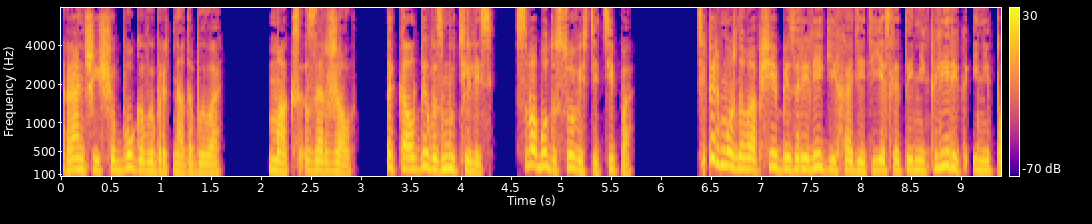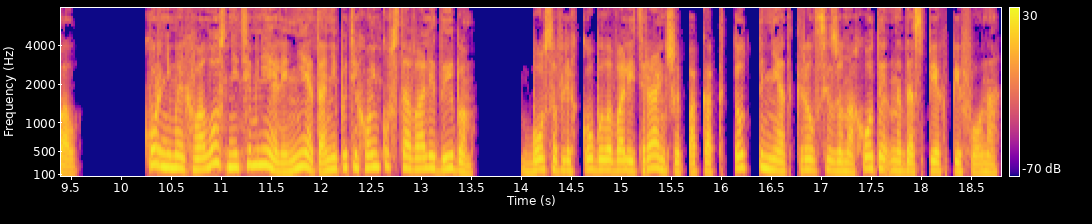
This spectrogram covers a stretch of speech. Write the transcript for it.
Раньше еще бога выбрать надо было. Макс заржал. Так колды возмутились. Свобода совести типа. Теперь можно вообще без религии ходить, если ты не клирик и не пал. Корни моих волос не темнели, нет, они потихоньку вставали дыбом. Боссов легко было валить раньше, пока кто-то не открыл сезон охоты на доспех Пифона.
